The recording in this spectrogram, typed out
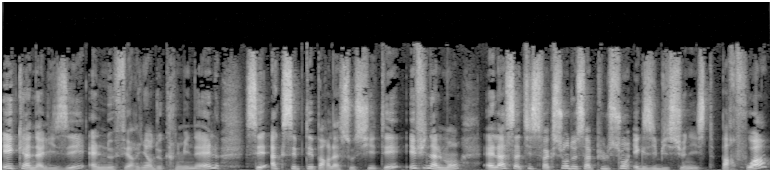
est canalisée, elle ne fait rien de criminel, c'est accepté par la société, et finalement, elle a satisfaction de sa pulsion exhibitionniste. Parfois,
